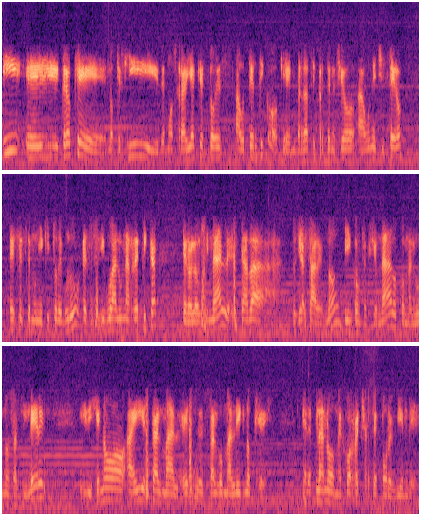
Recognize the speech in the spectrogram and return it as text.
Y eh, creo que lo que sí demostraría que esto es auténtico, o que en verdad sí perteneció a un hechicero, es este muñequito de vudú, es igual una réplica, pero el original estaba, pues ya sabes, ¿no? Bien confeccionado, con algunos alfileres, y dije, no, ahí está el mal, es, es algo maligno que, que de plano mejor rechacé por el bien de,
